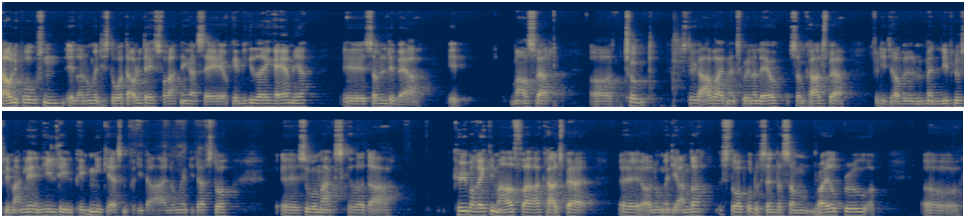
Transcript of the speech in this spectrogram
Dagligbrusen eller nogle af de store dagligdagsforretninger sagde, okay, vi gider ikke have jer mere, øh, så ville det være et meget svært og tungt stykke arbejde, man skulle ind og lave som Carlsberg, fordi der vil man lige pludselig mangle en hel del penge i kassen, fordi der er nogle af de der store øh, supermarkedskæder, der køber rigtig meget fra Carlsberg øh, og nogle af de andre store producenter som Royal Brew og, og,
